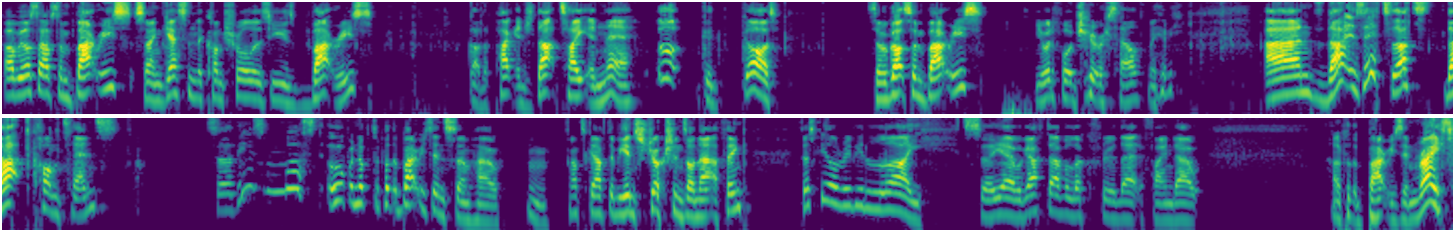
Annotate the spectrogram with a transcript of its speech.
Oh, we also have some batteries, so I'm guessing the controllers use batteries. Got the package that tight in there. Oh, good God. So we've got some batteries. You would have thought Duracell, maybe. And that is it. So that's that content. So these must open up to put the batteries in somehow. Hmm. That's going to have to be instructions on that, I think. It does feel really light. So yeah, we're going to have to have a look through there to find out how to put the batteries in. Right.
